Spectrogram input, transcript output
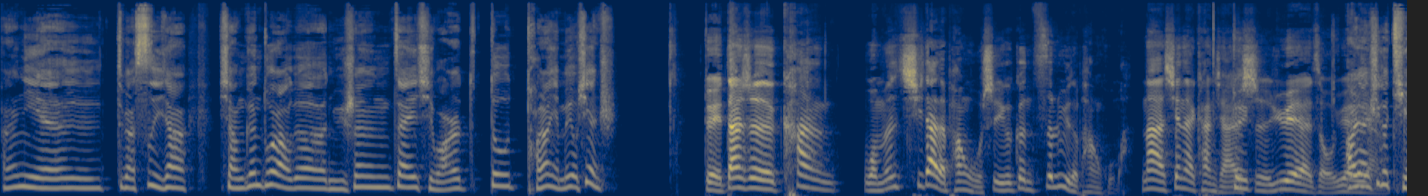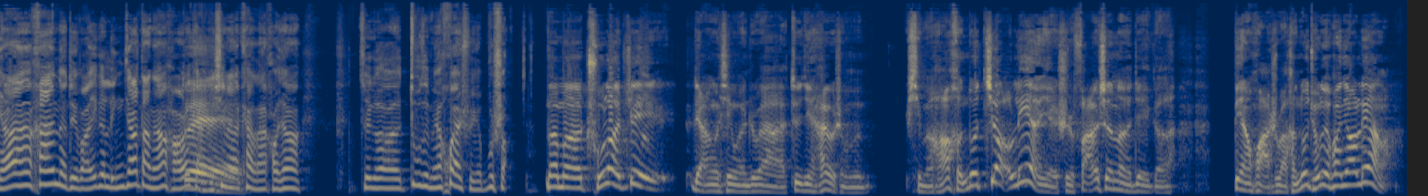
反正你对吧？私底下想跟多少个女生在一起玩，都好像也没有限制。对，但是看我们期待的胖虎是一个更自律的胖虎嘛，那现在看起来对是越走越远，而且是个铁憨憨的，对吧？一个邻家大男孩的感觉。现在看来，好像这个肚子里面坏水也不少。那么除了这两个新闻之外啊，最近还有什么新闻？好像很多教练也是发生了这个变化，是吧？很多球队换教练了。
